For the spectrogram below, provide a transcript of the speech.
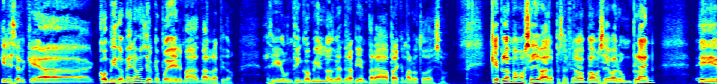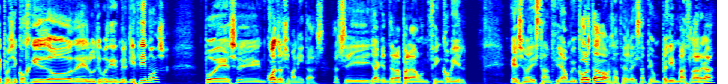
quién es el que ha comido menos y el que puede ir más, más rápido. Así que un 5000 nos vendrá bien para, para quemarlo todo eso. ¿Qué plan vamos a llevar? Pues al final vamos a llevar un plan, eh, pues he cogido del último 10.000 que hicimos, pues en cuatro semanitas. Así ya que entrar para un 5000 es una distancia muy corta, vamos a hacer la distancia un pelín más larga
